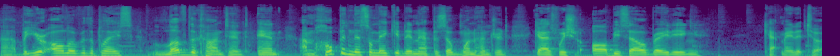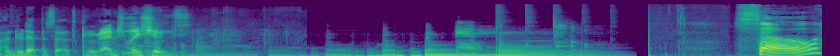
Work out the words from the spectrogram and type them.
Uh, but you're all over the place. Love the content. And I'm hoping this will make it in episode 100. Guys, we should all be celebrating. Cat made it to 100 episodes. Congratulations. So,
